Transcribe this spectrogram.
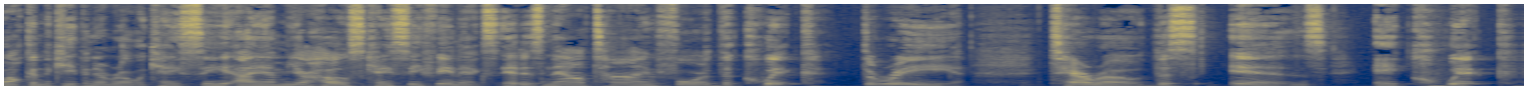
Welcome to Keeping It Real with KC. I am your host, KC Phoenix. It is now time for the Quick Three Tarot. This is a quick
